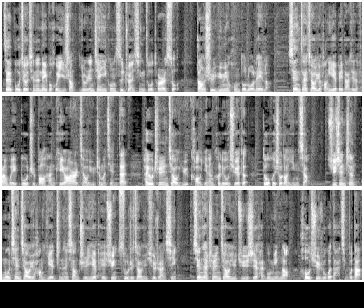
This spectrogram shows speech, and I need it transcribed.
在不久前的内部会议上，有人建议公司转型做托儿所，当时俞敏洪都落泪了。现在教育行业被打击的范围不只包含 K 幺二教育这么简单，还有成人教育、考研和留学等都会受到影响。徐生称，目前教育行业只能向职业培训、素质教育去转型。现在成人教育局势还不明朗，后续如果打击不大，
